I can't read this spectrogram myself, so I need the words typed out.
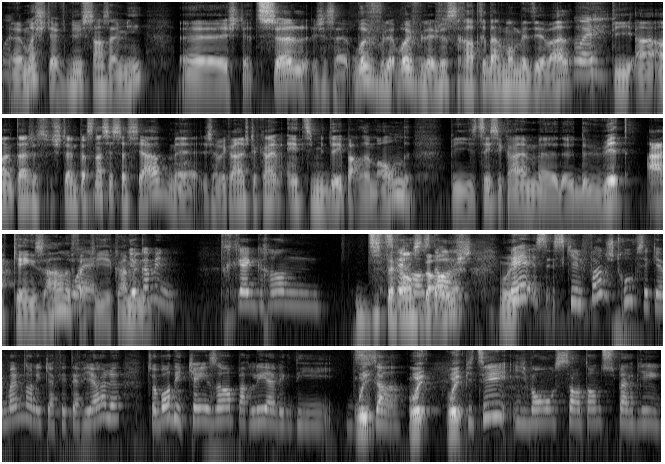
Ouais. Euh, moi, j'étais venu sans amis. Euh, j'étais tout seul. Je savais, moi, je voulais, moi, je voulais juste rentrer dans le monde médiéval. Puis en, en même temps, j'étais une personne assez sociable, mais j'avais quand même, j'étais quand même intimidé par le monde. Puis tu sais, c'est quand même euh, de, de 8 à 15 ans. Là, Ouais. Fait qu'il y a quand Il y même a une comme une très grande différence d'âge. Oui. Mais ce qui est le fun, je trouve, c'est que même dans les cafétérias, là, tu vas voir des 15 ans parler avec des 10 Oui. ans. Oui, oui. Puis tu sais, ils vont s'entendre super bien.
